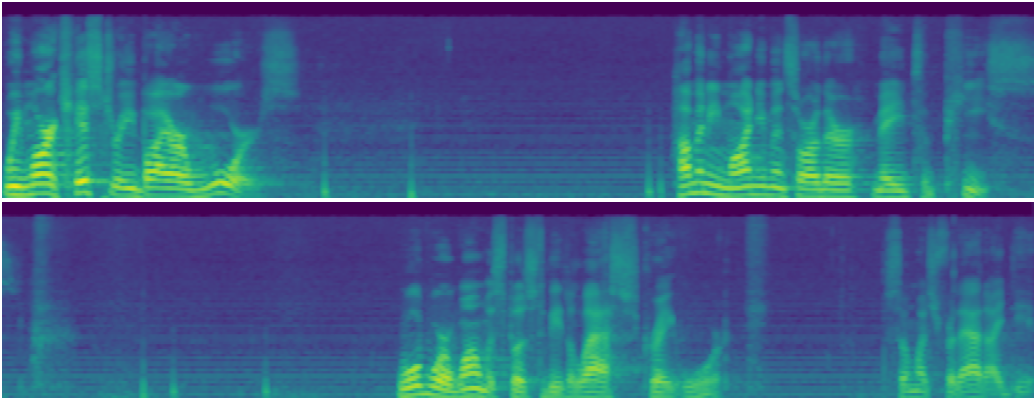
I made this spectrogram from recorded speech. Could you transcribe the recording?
We mark history by our wars. How many monuments are there made to peace? World War I was supposed to be the last great war. So much for that idea.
